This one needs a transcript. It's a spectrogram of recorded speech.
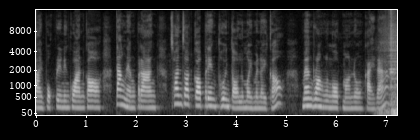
រាញ់ពុកព្រៀងនឹងគួនក៏តាំងនាងប្រាំងឆាន់ចតក៏ព្រៀងធុញតល្មៃម្នៃក៏ម៉ាំងរងល្ងប់មកនងកៃរ៉ា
